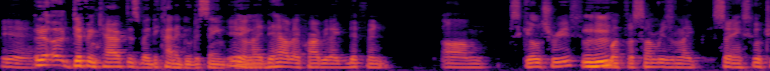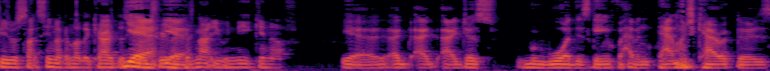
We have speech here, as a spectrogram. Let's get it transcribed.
Yeah. uh, different characters, but they kind of do the same Yeah, thing. like they have like probably like different um skill trees, Mhm. but for some reason like certain skill trees would seem like another character's Yeah, skill tree. yeah. Like it's not unique enough. yeah, I, I I just reward this game for having that much characters,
